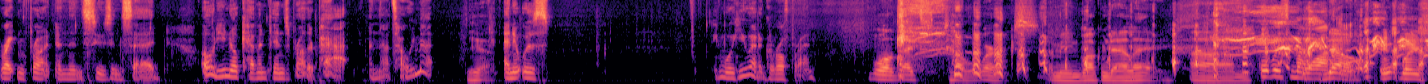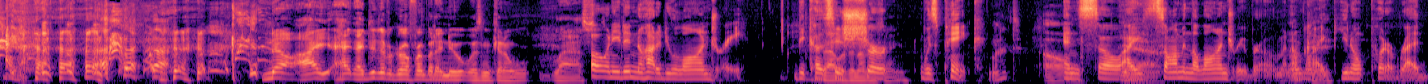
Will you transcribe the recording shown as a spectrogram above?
right in front, and then Susan said, "Oh, do you know Kevin Finn's brother, Pat?" And that's how we met. Yeah. And it was, well, you had a girlfriend. Well, that's how it works. I mean, welcome to LA. Um, it was Milwaukee. No, it was. no, I had I did have a girlfriend, but I knew it wasn't going to last. Oh, and he didn't know how to do laundry because That his shirt thing. was pink. What? Oh. And so I saw him in the laundry room, and I'm Okay. like, you don't put a red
